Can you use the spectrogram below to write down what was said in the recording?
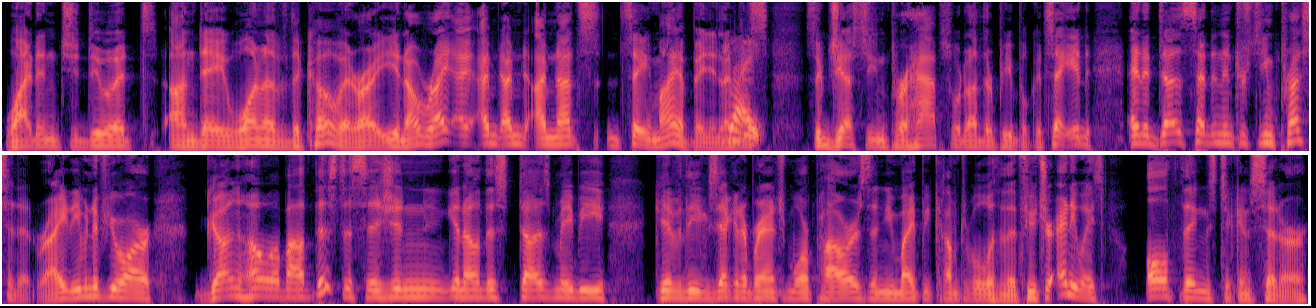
why didn't you do it on day one of the COVID? Right? You know, right? I, am I'm I'm not saying my opinion. I'm right. just suggesting perhaps what other people could say. It, and it does set an interesting precedent, right? Even if you are gung ho about this decision, you know, this does maybe give the executive branch more powers than you might be comfortable with in the future. Anyways, all things to consider.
